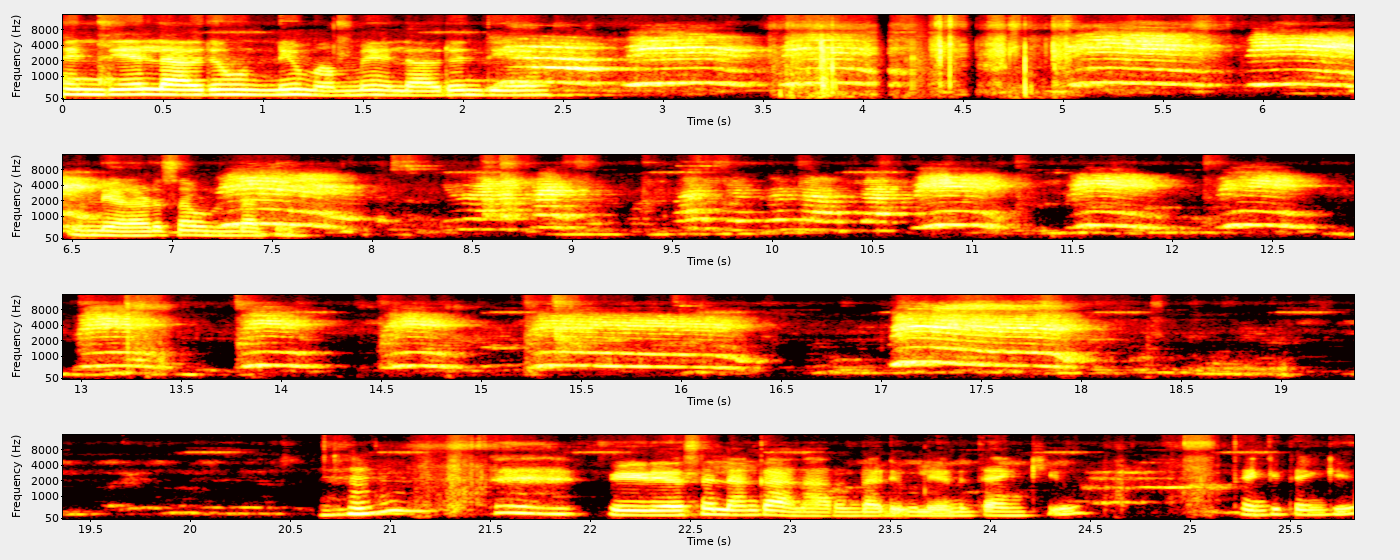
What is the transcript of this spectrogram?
എന്ത് എല്ലാവരും ഉണ്ണിയും അമ്മയും എല്ലാവരും എന്ത് ചെയ്യും ഉണ്ണികളോട് സൗണ്ട് ഉണ്ടാക്കുന്നു വീഡിയോസ് എല്ലാം കാണാറുണ്ട്. അടിപൊളിയാണ്. Thank you thank you thank you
